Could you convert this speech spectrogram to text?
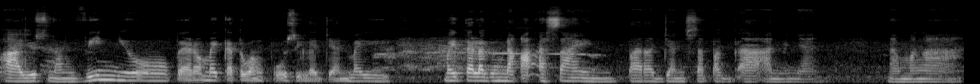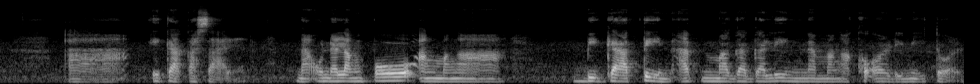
ayos ng venue, pero may katuwang po sila dyan, may, may talagang naka-assign para dyan sa pag-aano niyan, ng mga ah, ikakasal. Nauna lang po ang mga bigatin at magagaling na mga coordinator.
